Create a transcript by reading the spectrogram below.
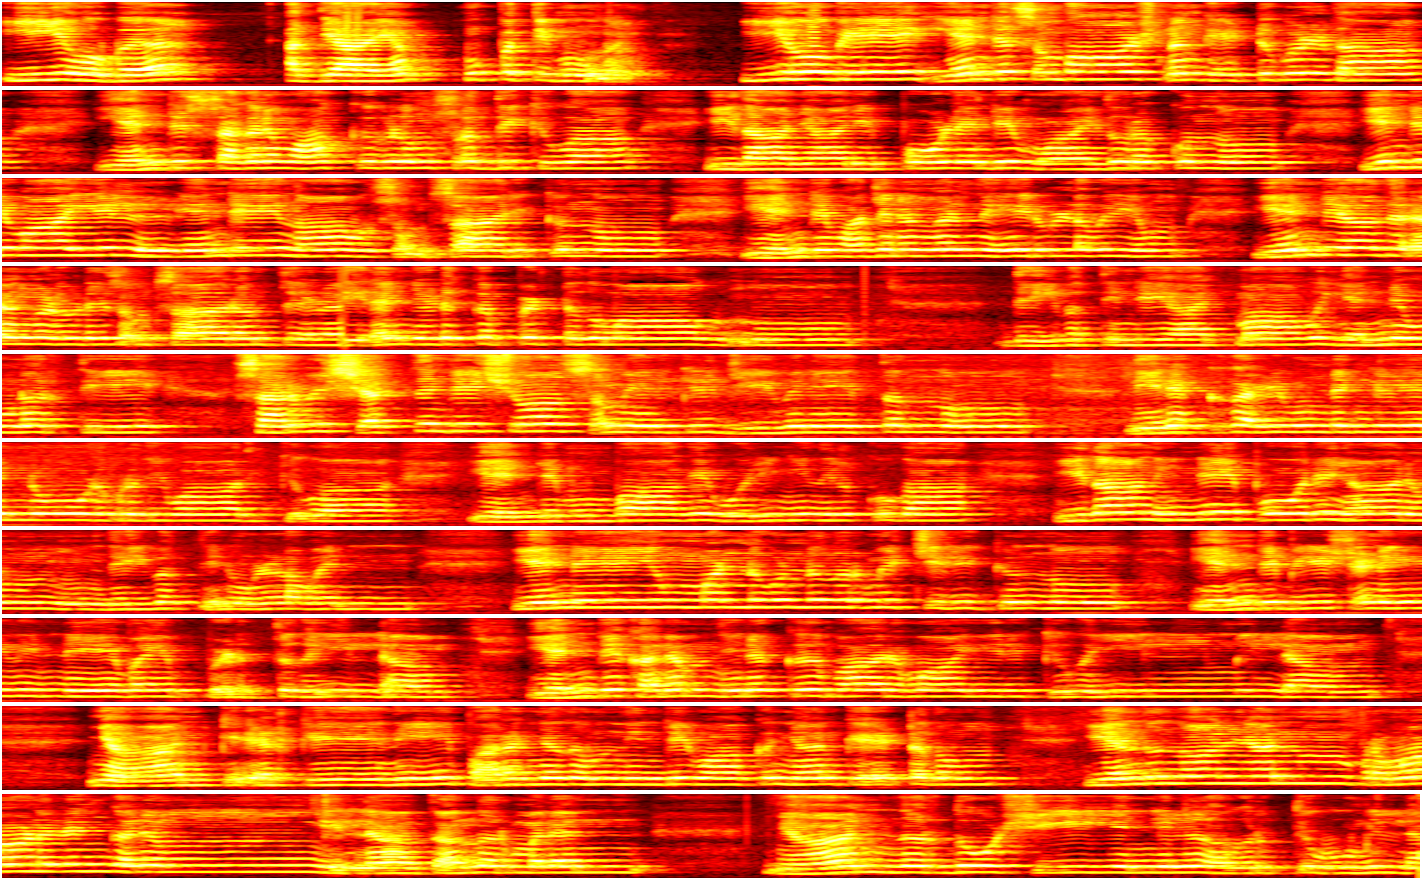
ഇയോബ് അദ്ധ്യായം മുപ്പത്തിമൂന്ന്. ഇയോബേ എന്റെ സംഭാഷണം കേട്ടുകൊള്ളുക. എന്റെ സകല വാക്കുകളും ശ്രദ്ധിക്കുക. ഇതാ ഞാൻ ഇപ്പോൾ എന്റെ വായി തുറക്കുന്നു. എന്റെ വായിൽ എന്റെ നാവ് സംസാരിക്കുന്നു. എന്റെ വചനങ്ങൾ നേരുള്ളവയും എന്റെ ആദരങ്ങളുടെ സംസാരം തിരഞ്ഞെടുക്കപ്പെട്ടതുമാകുന്നു. ദൈവത്തിന്റെ ആത്മാവ് എന്നെ ഉണർത്തി. സർവശക്തന്റെ ശ്വാസം എനിക്ക് ജീവനെ തന്നു. നിനക്ക് കഴിവുണ്ടെങ്കിൽ എന്നോട് പ്രതിവാദിക്കുക. എന്റെ മുമ്പാകെ ഒരുങ്ങി നിൽക്കുക. ഇതാ നിന്നെ പോലെ ഞാനും ദൈവത്തിനുള്ളവൻ. എന്നെയും മണ്ണുകൊണ്ട് നിർമ്മിച്ചിരിക്കുന്നു. എന്റെ ഭീഷണി നിന്നെ ഭയപ്പെടുത്തുകയില്ല. എന്റെ കനം നിനക്ക് ഭാരമായിരിക്കുകയുമില്ല ഞാൻ കേൾക്കേ നീ പറഞ്ഞതും നിന്റെ വാക്ക് ഞാൻ കേട്ടതും. എന്തെന്നാൽ ഞാൻ പ്രമാണലംഘനം ഇല്ലാത്ത നിർമ്മലൻ. ഞാൻ നിർദോഷി എന്നിൽ അകൃത്യവുമില്ല.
